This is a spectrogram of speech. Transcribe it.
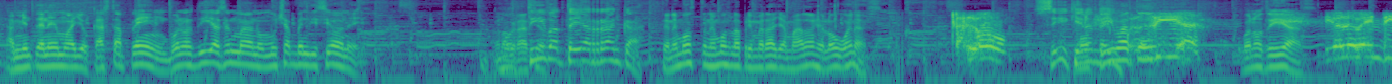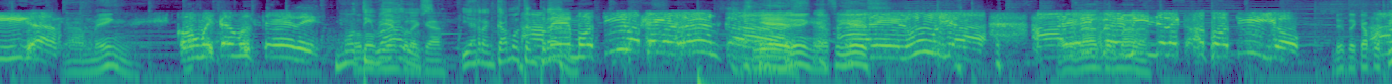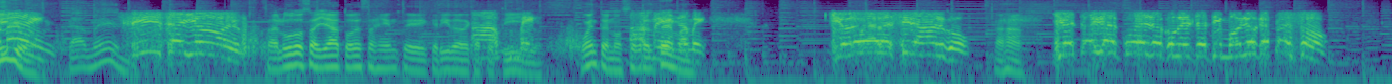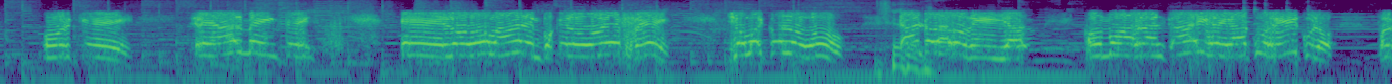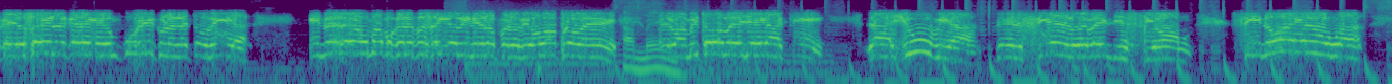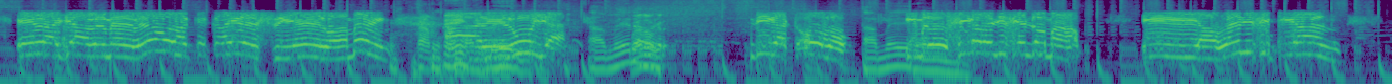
También tenemos a Yocasta Pen. Buenos días, hermano. Muchas bendiciones. Bueno, gracias. Motívate y arranca. Tenemos, tenemos la primera llamada. Hello, buenas. Aló, Sí, ¿quién anda ahí? buenos Motívate. días. Buenos días. Dios le bendiga. Amén. ¿Cómo están ustedes? Motivados. por acá. Y arrancamos Amén, temprano. motívate y arranca. Así es. Amén, así es. Aleluya. Haré Adelante, Fermín de Capotillo. Desde Capotillo. Amén. Amén. Sí, señor. Saludos allá a toda esa gente querida de Capotillo. Amén. Cuéntenos sobre amén, el tema. amén. Yo le voy a decir algo. Ajá. Yo estoy de acuerdo con el testimonio que pasó, porque realmente eh, los dos valen, porque los dos es fe. Yo voy con los dos, tanto la rodilla como arrancar y regar currículo. Porque yo soy una que regué un currículo en estos días. Y no le dejo más porque no he conseguido dinero, pero Dios va a proveer. Amén. Pero a mí todo me llega aquí. La lluvia del cielo es bendición. Si no hay agua, en la llave me veo la que cae del cielo. Amén. Amén. Aleluya. Amén. Bueno, amén. gra- Diga todo. Amén. Y me lo siga bendiciendo más. Y a Wendy Ciprián,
